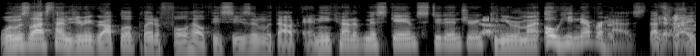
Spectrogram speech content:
When was the last time Jimmy Garoppolo played a full healthy season without any kind of missed games due to injury? Yeah. Can you remind? Oh, he never has. That's Yeah. right.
